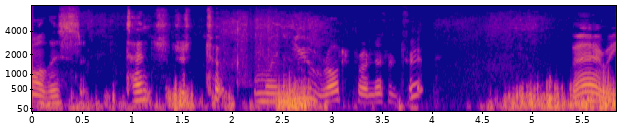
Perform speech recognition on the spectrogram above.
Well, this tench just took my new rod for a little trip. Very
